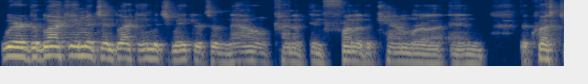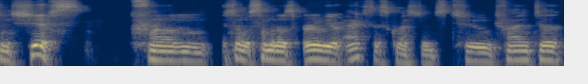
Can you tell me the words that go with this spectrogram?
where the Black image and Black image makers are now kind of in front of the camera and the question shifts from so some of those earlier access questions to trying to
